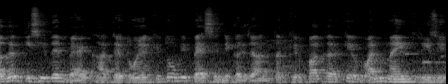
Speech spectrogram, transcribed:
ਅਗਰ ਕਿਸੇ ਦੇ ਬੈਂਕ ਖਾਤੇ ਤੋਂ ਜਾਂ ਕਿਤੋਂ ਵੀ ਪੈਸੇ ਨਿਕਲ ਜਾਣ ਤਾਂ ਕਿਰਪਾ ਕਰਕੇ 1930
